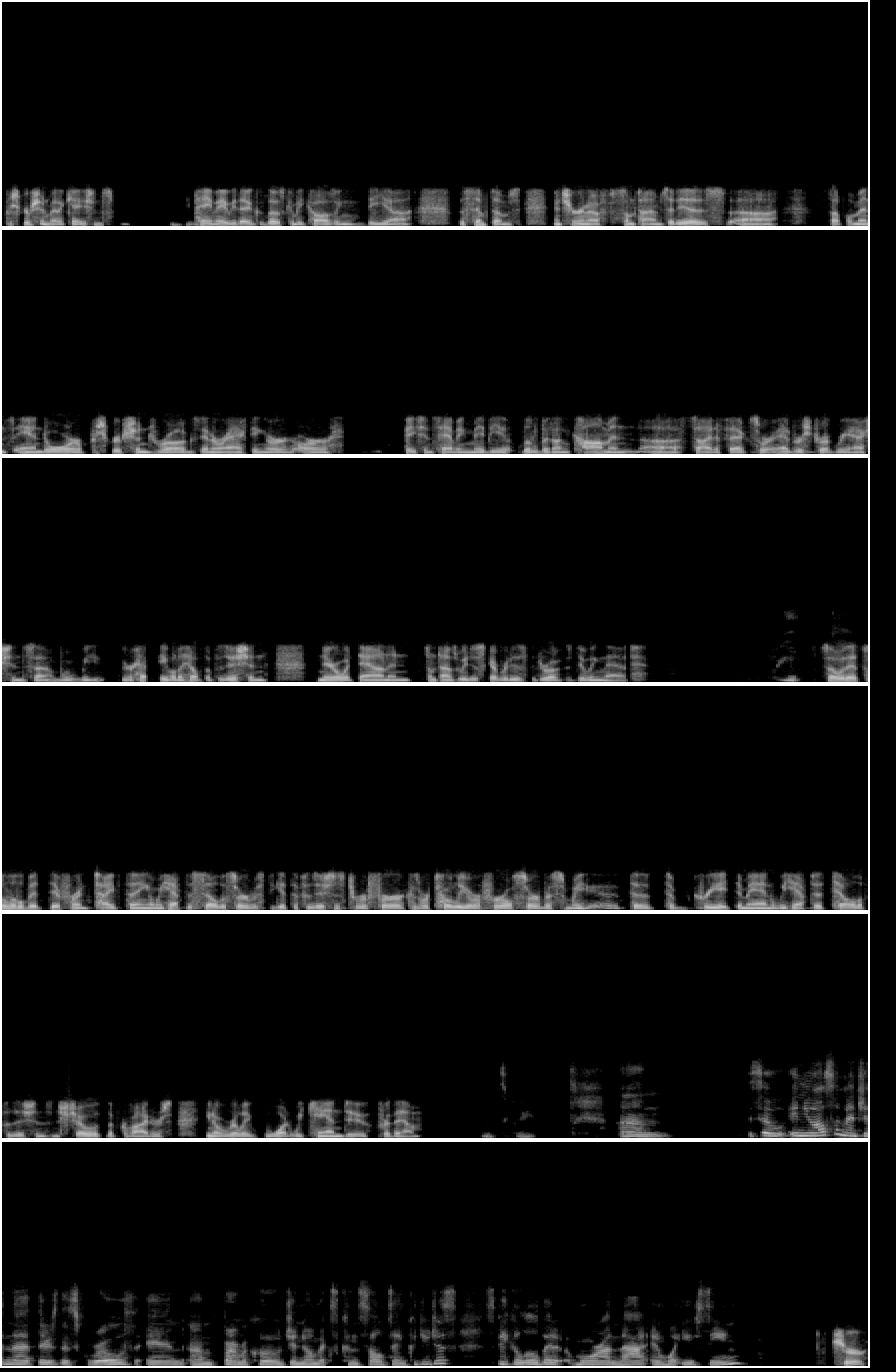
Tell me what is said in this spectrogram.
prescription medications. Hey, maybe they, those can be causing the uh, the symptoms. And sure enough, sometimes it is uh, supplements and or prescription drugs interacting or, or patients having maybe a little bit uncommon uh, side effects or adverse drug reactions, uh, we, we were able to help the physician narrow it down, and sometimes we discovered is the drug drugs doing that. Great. So that's a little bit different type thing, and we have to sell the service to get the physicians to refer because we're totally a referral service. And we to to create demand, we have to tell the physicians and show the providers, you know, really what we can do for them. That's great. Um, so, and you also mentioned that there's this growth in um, pharmacogenomics consulting. Could you just speak a little bit more on that and what you've seen? Sure.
